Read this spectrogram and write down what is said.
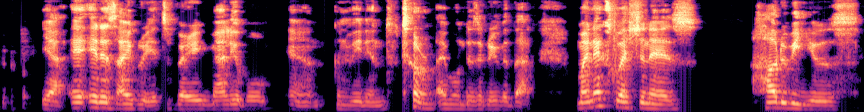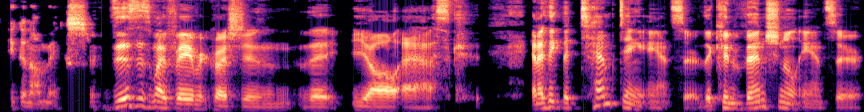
yeah, it, it is. I agree. It's a very malleable and convenient term. I won't disagree with that. My next question is how do we use economics? This is my favorite question that y'all ask. And I think the tempting answer, the conventional answer,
